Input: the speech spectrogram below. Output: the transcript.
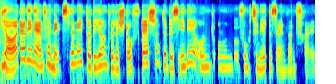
Ja, da nehme ich einfach Netzle mit oder irgendwelche Stofftaschen, tue das rein und, und funktioniert das einwandfrei.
